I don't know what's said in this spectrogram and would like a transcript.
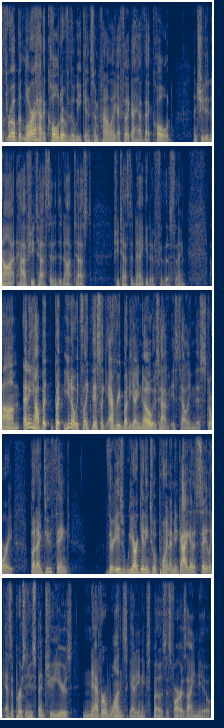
throat, but Laura had a cold over the weekend, so I'm kind of like I feel like I have that cold, and she did not have. She tested and did not test. She tested negative for this thing. Um, anyhow, but but you know, it's like this. Like everybody I know is have is telling this story, but I do think there is. We are getting to a point. I mean, I got to say, like as a person who spent two years never once getting exposed, as far as I knew,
